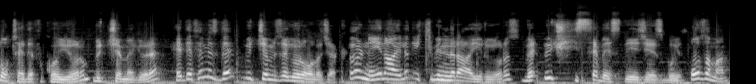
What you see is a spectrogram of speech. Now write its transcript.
lot hedefi koyuyorum bütçeme göre. Hedefimiz de bütçemize göre olacak. Örneğin aylık 2000 lira ayırıyoruz ve 3 hisse besleyeceğiz bu yıl. O zaman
